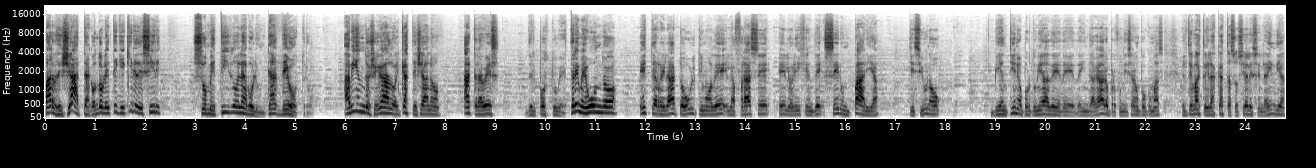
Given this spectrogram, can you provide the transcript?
Pardjata con doble T que quiere decir sometido a la voluntad de otro, habiendo llegado al castellano a través del portugués. Tremebundo este relato último de la frase el origen de ser un paria, que si uno bien tiene oportunidad de, indagar o profundizar un poco más el tema este de las castas sociales en la India,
